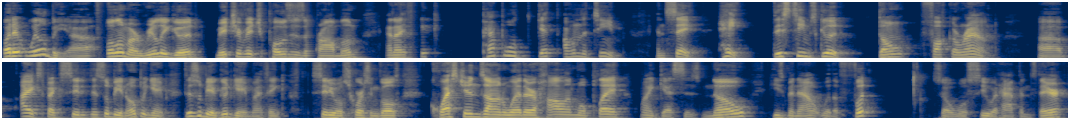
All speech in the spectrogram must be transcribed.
but it will be. Uh, Fulham are really good. Mitrovic poses a problem. And I think Pep will get on the team and say, hey, this team's good. Don't fuck around. Uh, I expect City. This will be an open game. This will be a good game. I think City will score some goals. Questions on whether Haaland will play? My guess is no. He's been out with a foot, so we'll see what happens there.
